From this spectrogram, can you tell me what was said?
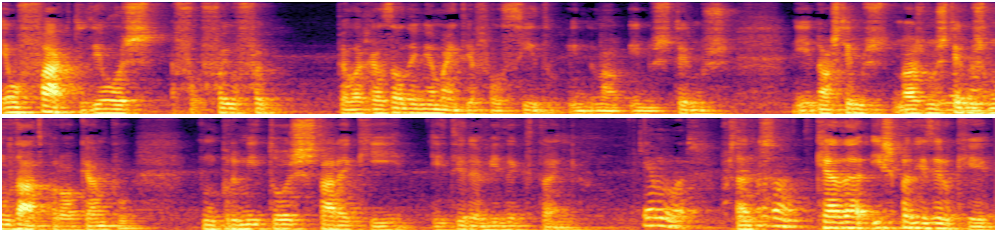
é o facto de hoje, fo- foi, foi pela razão da minha mãe ter falecido e, no- e nos termos, e nós, temos, nós nos termos mudado para o campo, que me permite hoje estar aqui e ter a vida que tenho. Que amor. Portanto, é cada, isto para dizer o quê?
